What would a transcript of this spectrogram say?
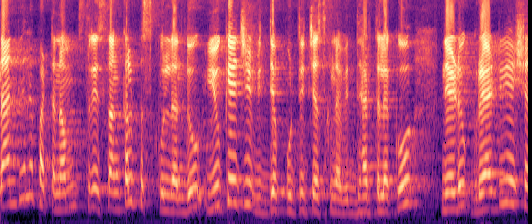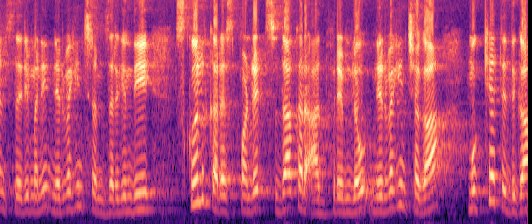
నంద్యాల పట్టణం శ్రీ సంకల్ప స్కూల్ నందు యూకేజీ విద్య పూర్తి చేసుకున్న విద్యార్థులకు నేడు గ్రాడ్యుయేషన్ సెరిమనీ నిర్వహించడం జరిగింది. స్కూల్ కరెస్పాండెంట్ సుధాకర్ ఆధ్వర్యంలో నిర్వహించగా ముఖ్య అతిథిగా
